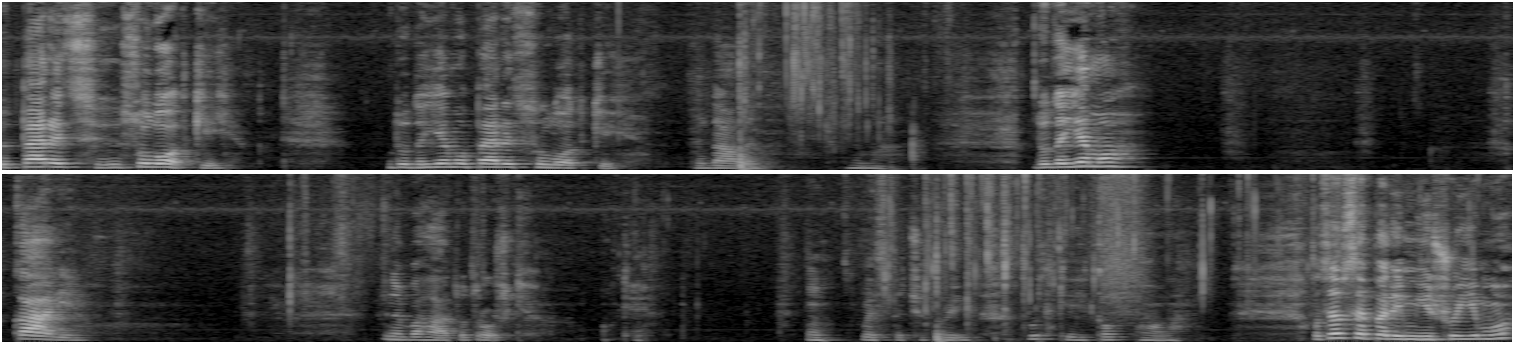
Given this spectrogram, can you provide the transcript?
е, перець е, солодкий. Додаємо перець солодкий. Додали. Нема. Додаємо карі. Небагато трошки. Окей. Вистачить тої грудки, яка впала. Оце все перемішуємо.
